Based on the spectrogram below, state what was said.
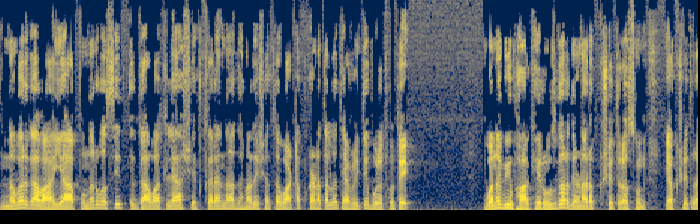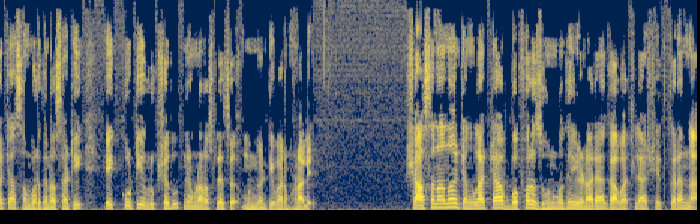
नवरगावा या पुनर्वसित गावातल्या शेतकऱ्यांना धनादेशाचं वाटप करण्यात आलं त्यावेळी ते बोलत होते. वनविभाग हे रोजगार देणारं क्षेत्र असून या क्षेत्राच्या संवर्धनासाठी एक कोटी वृक्षदूत नेमणार असल्याचं मुनगंटीवार म्हणाले. शासनानं जंगलाच्या बफर झोनमध्ये येणाऱ्या गावातल्या शेतकऱ्यांना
